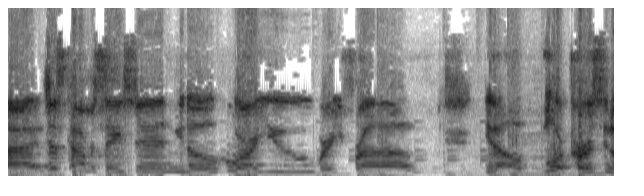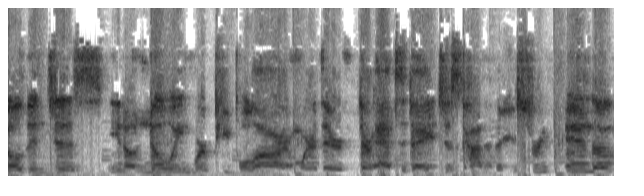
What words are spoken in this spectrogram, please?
Uh, just conversation. You know, who are you? Where are you from? you know, more personal than just, you know, knowing where people are and where they're they're at today, just kind of the history. And uh,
